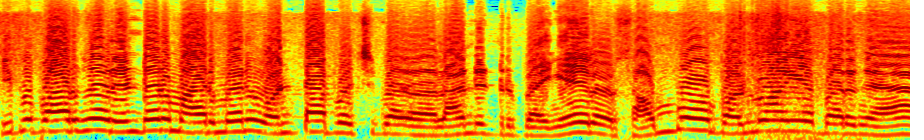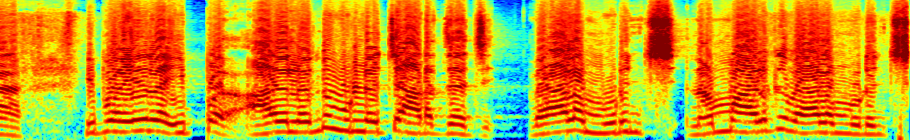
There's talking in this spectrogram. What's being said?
இப்ப பாருங்க ரெண்டு பேரும் மாறி மாறி ஒன் டேப் வச்சு விளாண்டுட்டு இருப்பாங்க. இதுல ஒரு சம்பவம் பண்ணுவாங்க பாருங்க. இப்போ இதுல இப்ப அதுல இருந்து உள்ள வச்சு அடைச்சாச்சு. வேலை முடிஞ்சு. நம்ம ஆளுக்கு வேலை முடிஞ்சு.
